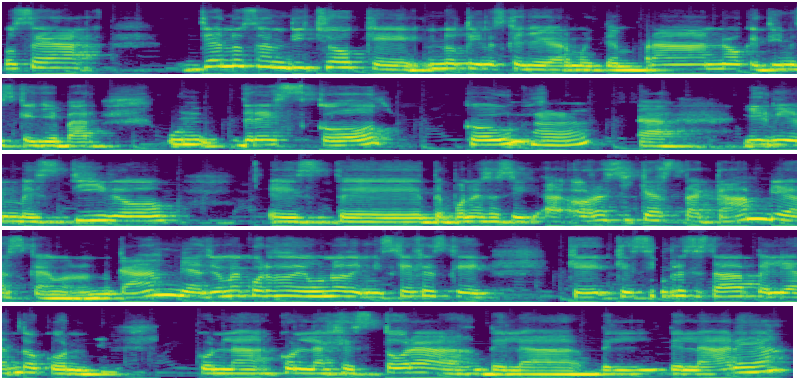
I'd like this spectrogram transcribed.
O sea, ya nos han dicho que no tienes que llegar muy temprano, que tienes que llevar un dress code, code o sea, ir bien vestido, este, te pones así, ahora sí que hasta cambias, cambias. Yo me acuerdo de uno de mis jefes que, que, siempre se estaba peleando con con la, con la gestora de la, del, área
